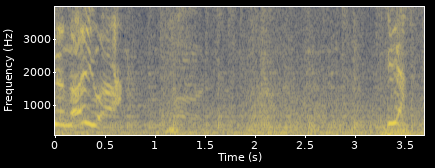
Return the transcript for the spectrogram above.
てないわ。いや。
